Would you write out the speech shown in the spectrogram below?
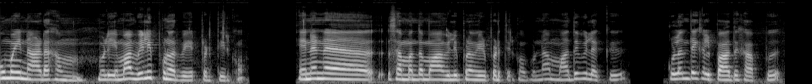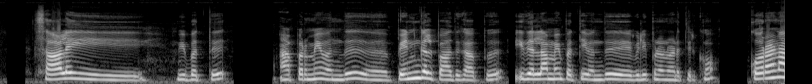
ஊமை நாடகம் மூலியமாக விழிப்புணர்வு ஏற்படுத்தியிருக்கோம். என்னென்ன சம்மந்தமாக விழிப்புணர்வு ஏற்படுத்தியிருக்கோம் அப்படின்னா மதுவிலக்கு குழந்தைகள் பாதுகாப்பு சாலை விபத்து அப்புறமே வந்து பெண்கள் பாதுகாப்பு இதெல்லாமே பற்றி வந்து விழிப்புணர்வு நடத்தியிருக்கோம். கொரோனா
